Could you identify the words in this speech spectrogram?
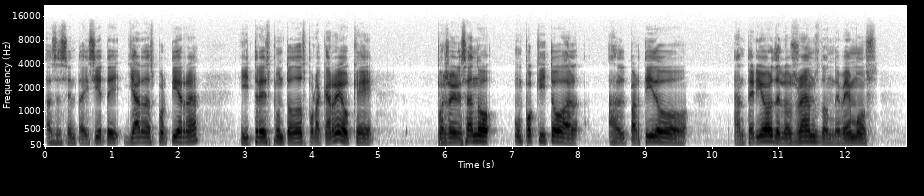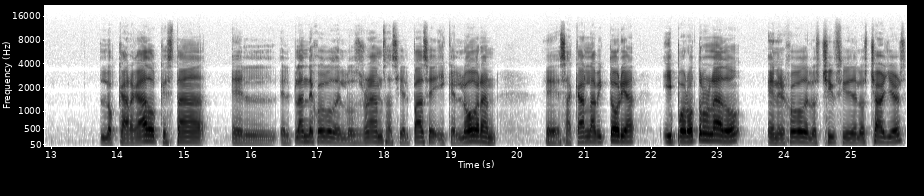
a 67 yardas por tierra y 3.2 por acarreo, que pues regresando un poquito al, al partido anterior de los Rams, donde vemos lo cargado que está el, plan de juego de los Rams hacia el pase y que logran eh, sacar la victoria. Y por otro lado, en el juego de los Chiefs y de los Chargers,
